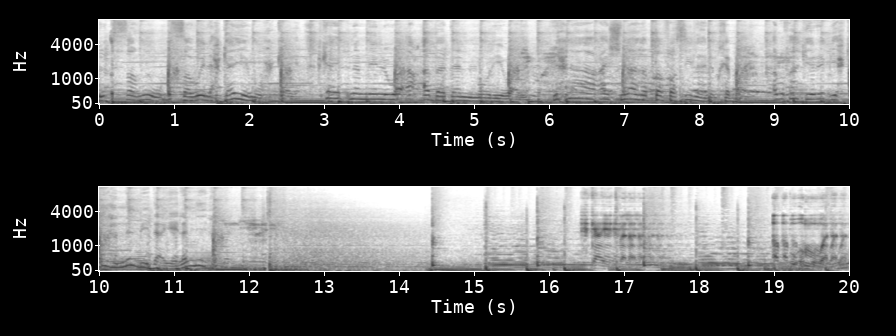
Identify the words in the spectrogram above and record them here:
القصة مو قصة والحكاية مو حكاية. حكايتنا من الواقع أبدا مو رواية. نحنا عشناها بتفاصيلها المخباية أبو فاكر بيحكيها من البداية للنهاية. حكاية بلد. أب وأم وولد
